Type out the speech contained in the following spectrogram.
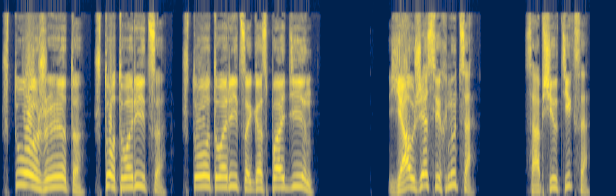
«Что же это? Что творится? Что творится, господин?» «Я уже свихнуться!» — сообщил Тикса,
